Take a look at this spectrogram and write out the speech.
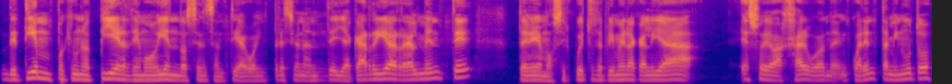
de tiempo que uno pierde moviéndose en Santiago. Es impresionante. Mm. Y acá arriba realmente tenemos circuitos de primera calidad. Eso de bajar en 40 minutos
